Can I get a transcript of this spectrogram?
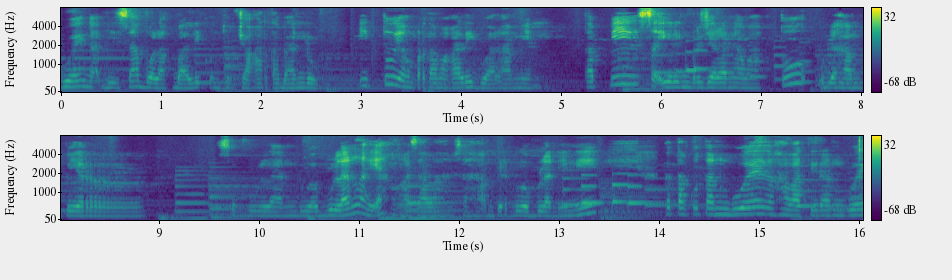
gue nggak bisa bolak-balik untuk Jakarta Bandung. Itu yang pertama kali gue alamin. Tapi seiring berjalannya waktu udah hampir sebulan dua bulan lah ya nggak salah hampir dua bulan ini ketakutan gue kekhawatiran gue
